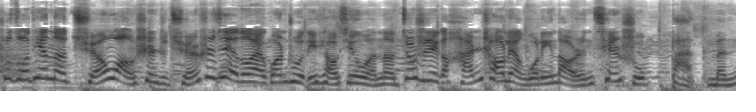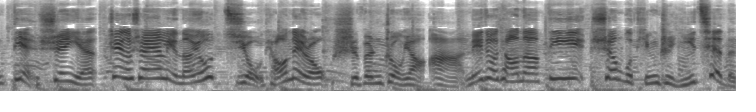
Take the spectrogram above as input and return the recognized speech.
说昨天呢，全网甚至全世界都在关注的一条新闻呢，就是这个韩朝两国领导人签署板门店宣言。这个宣言里呢有九条内容十分重要啊，哪九条呢？第一，宣布停止一切的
